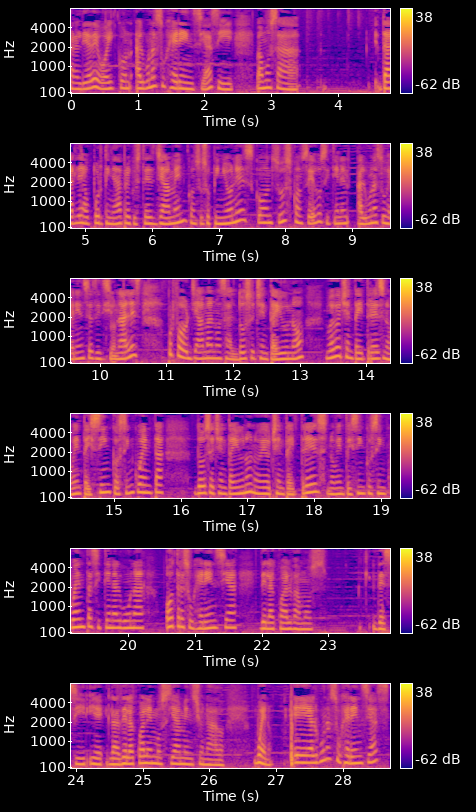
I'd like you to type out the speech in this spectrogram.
para el día de hoy con algunas sugerencias y vamos a darle oportunidad para que ustedes llamen con sus opiniones, con sus consejos, si tienen algunas sugerencias adicionales, por favor llámanos al 281-983-9550, 281-983-9550, si tiene alguna otra sugerencia de la cual vamos a decir y la de la cual hemos ya mencionado. Bueno, eh, algunas sugerencias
